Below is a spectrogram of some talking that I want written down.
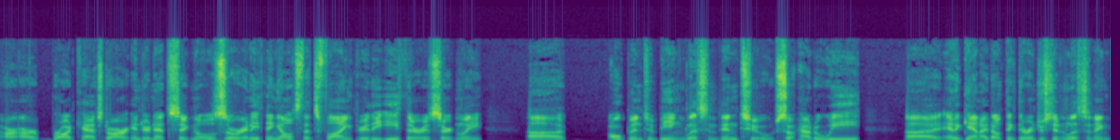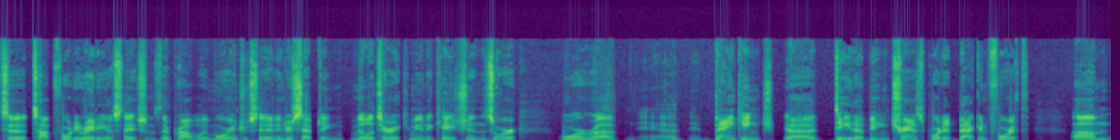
our, our, broadcast, our internet signals, or anything else that's flying through the ether is certainly uh, open to being listened into. So how do we? Uh, and again, I don't think they're interested in listening to top 40 radio stations. They're probably more interested in intercepting military communications or or uh, uh, banking uh, data being transported back and forth. Um,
